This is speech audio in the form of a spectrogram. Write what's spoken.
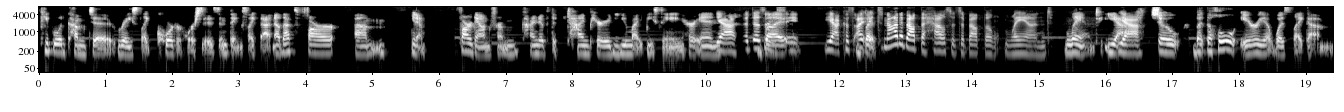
people would come to race like quarter horses and things like that. Now that's far, um, you know, far down from kind of the time period you might be seeing her in. Yeah, that doesn't but, seem. Yeah, because it's not about the house; it's about the land. Land, yeah. Yeah. So, but the whole area was like um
